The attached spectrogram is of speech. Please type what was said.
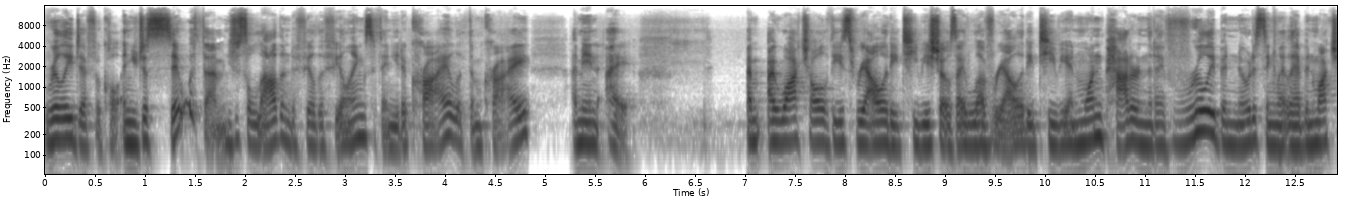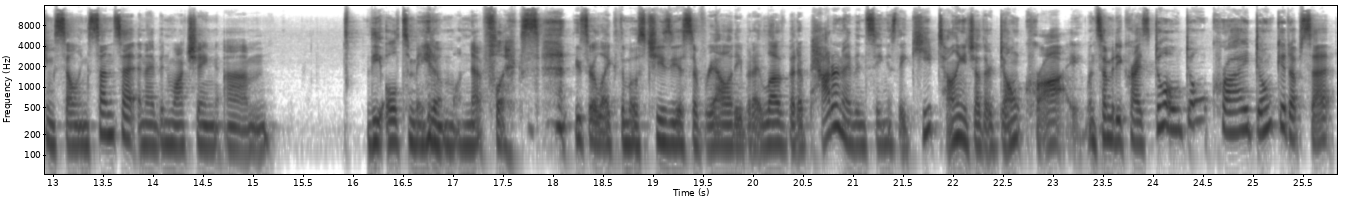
really difficult. And you just sit with them. You just allow them to feel the feelings. If they need to cry let them cry. I mean, I, I watch all of these reality TV shows. I love reality TV. And one pattern that I've really been noticing lately, I've been watching Selling Sunset and I've been watching um, The Ultimatum on Netflix. These are like the most cheesiest of reality, but I love. But a pattern I've been seeing is they keep telling each other, don't cry. When somebody cries, don't, don't cry, don't get upset.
